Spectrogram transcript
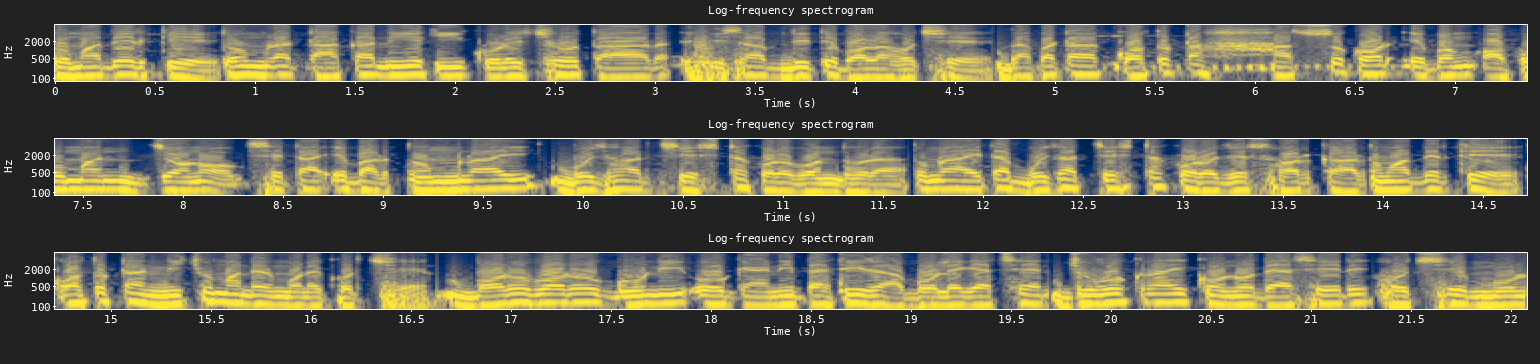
তোমাদেরকে তোমরা টাকা নিয়ে কি করেছ তার হিসাব দিতে বলা হচ্ছে। ব্যাপারটা কতটা হাস্যকর এবং অপমানজনক, সেটা এবার তোমরাই বোঝার চেষ্টা করো বন্ধুরা। তোমরা এটা বোঝার চেষ্টা করো যে সরকার তোমাদেরকে কতটা নিচু মানের মনে করছে। বড় বড় গুণী ও জ্ঞানী ব্যক্তিরা বলে গেছেন, যুবকরাই কোনো দেশের হচ্ছে মূল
